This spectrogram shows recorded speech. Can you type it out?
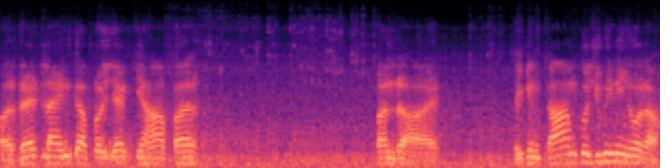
और रेड लाइन का प्रोजेक्ट यहाँ पर बन रहा है। लेकिन काम कुछ भी नहीं हो रहा।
